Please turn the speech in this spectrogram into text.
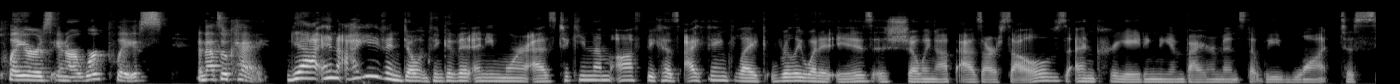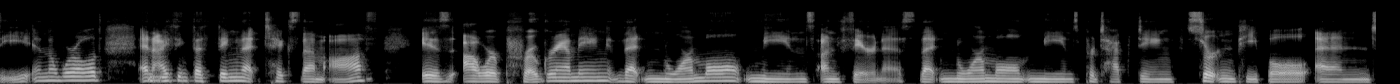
players in our workplace and that's okay yeah. And I even don't think of it anymore as ticking them off because I think, like, really what it is is showing up as ourselves and creating the environments that we want to see in the world. And mm-hmm. I think the thing that ticks them off is our programming that normal means unfairness, that normal means protecting certain people and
